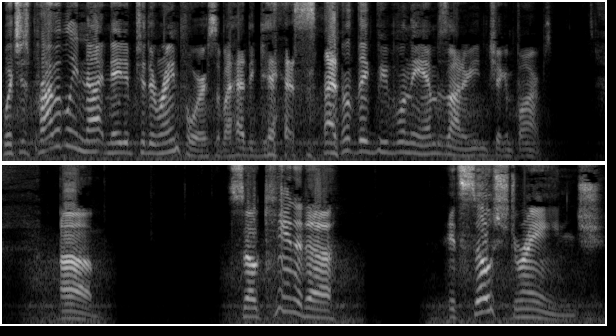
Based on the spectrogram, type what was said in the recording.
which is probably not native to the rainforest, if I had to guess. I don't think people in the Amazon are eating chicken parms. Um, so Canada, it's so strange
